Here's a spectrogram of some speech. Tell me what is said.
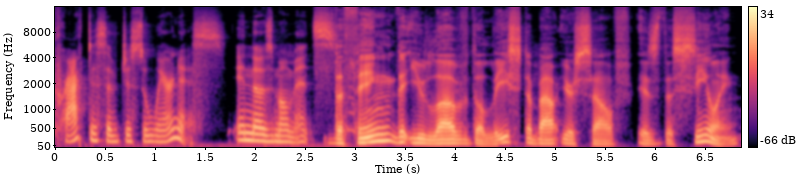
practice of just awareness in those moments. The thing that you love the least about yourself is the ceiling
